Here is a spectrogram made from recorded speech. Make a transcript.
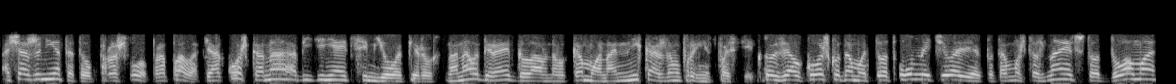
А сейчас же нет этого. Прошло, пропало. А кошка, она объединяет семью, во-первых. Она выбирает главного. Кому? Она не каждому прыгнет в постель. Кто взял кошку домой, тот умный человек, потому что знает, что дома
